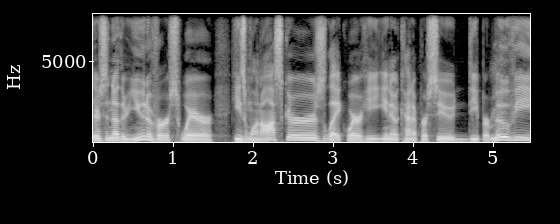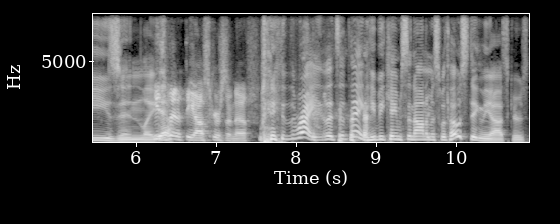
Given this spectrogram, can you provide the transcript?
there's another universe where he's won Oscars, like where he, you know, kind of pursued deeper movies and like He's been at the Oscars enough. right. That's the thing. He became synonymous with hosting the Oscars.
